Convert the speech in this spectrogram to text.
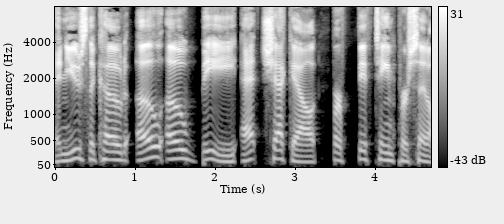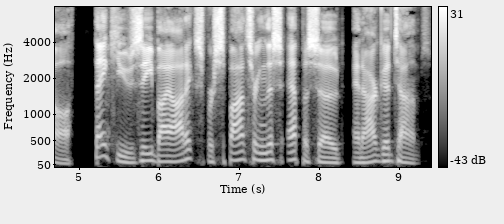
and use the code OOB at checkout for 15% off. Thank you, ZBiotics, for sponsoring this episode and our good times.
